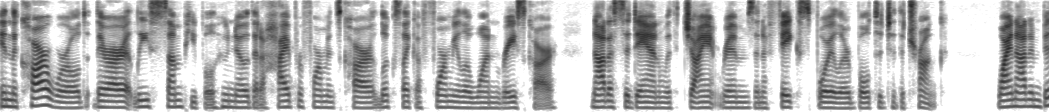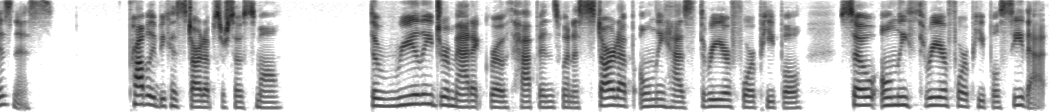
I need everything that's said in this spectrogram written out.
In the car world, there are at least some people who know that a high performance car looks like a Formula One race car, not a sedan with giant rims and a fake spoiler bolted to the trunk. Why not in business? Probably because startups are so small. The really dramatic growth happens when a startup only has three or four people, so only three or four people see that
